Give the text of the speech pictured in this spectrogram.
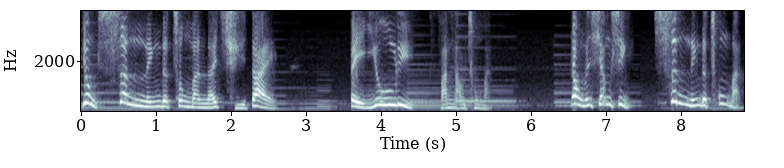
用圣灵的充满来取代被忧虑烦恼充满，让我们相信。圣灵的充满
